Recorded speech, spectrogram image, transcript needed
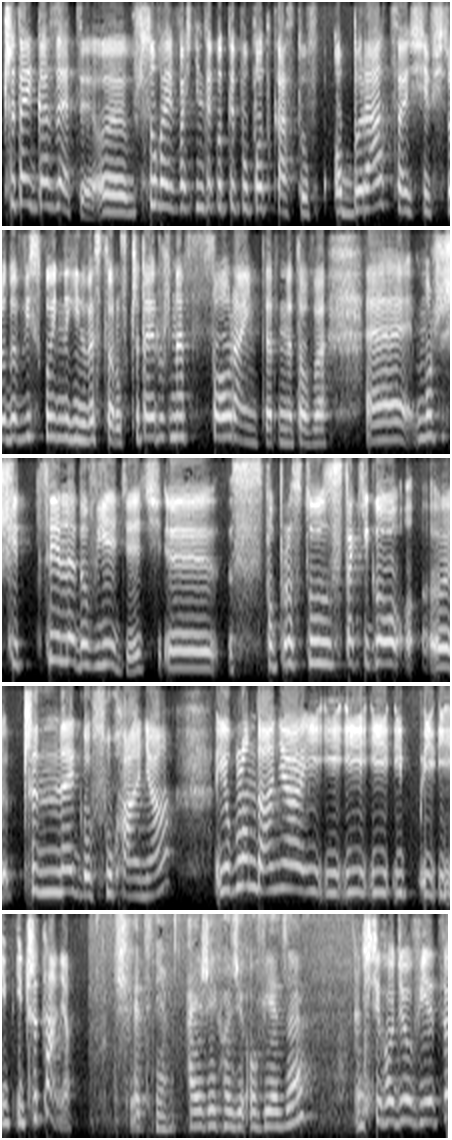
czytaj gazety, e, słuchaj właśnie tego typu podcastów, obracaj się w środowisku innych inwestorów, czytaj różne fora internetowe. E, możesz się tyle dowiedzieć e, z, po prostu z takiego czynnego słuchania i oglądania i, i, i, i, i, i czytania. Świetnie. A jeżeli chodzi o wiedzę? Jeśli chodzi o wiedzę,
